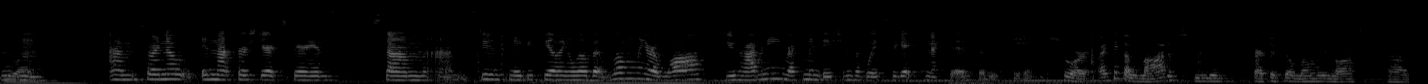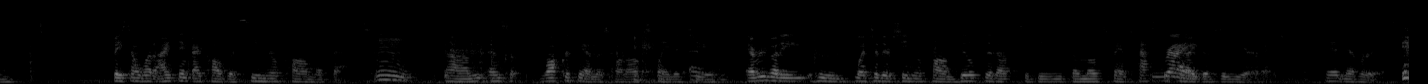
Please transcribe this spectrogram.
hmm Um, so I know in that first year experience, some um, students may be feeling a little bit lonely or lost. Do you have any recommendations of ways to get connected for these students? Sure. I think a lot of students start to feel lonely and lost um, based on what I think I call the senior prom effect. Mm. Um, and so, walk with me on this one. I'll explain it to you. Everybody who went to their senior prom built it up to be the most fantastic night of the year. Right. It never is.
